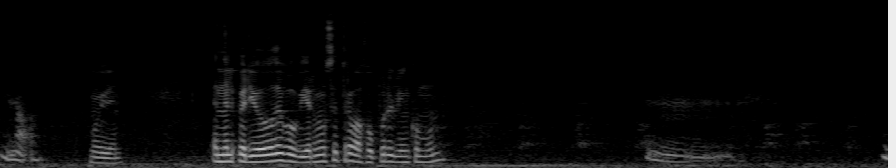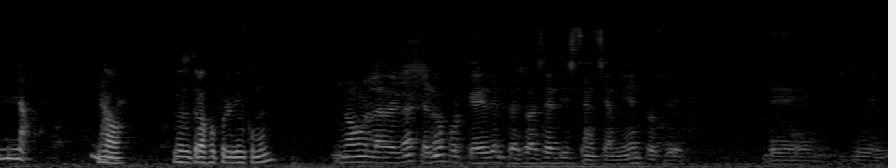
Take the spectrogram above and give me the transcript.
No, Muy bien. ¿En el periodo de gobierno se trabajó por el bien común? no, No. ¿No se trabajó por el bien común? No, la verdad que no, porque él empezó a hacer distanciamientos de, de, de-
